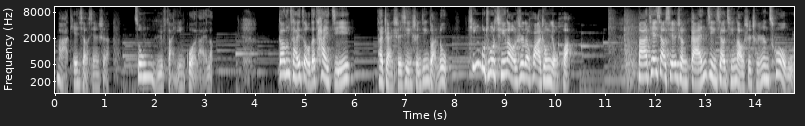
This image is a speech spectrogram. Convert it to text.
马天笑先生终于反应过来了，刚才走得太急，他暂时性神经短路，听不出秦老师的话中有话。马天笑先生赶紧向秦老师承认错误，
